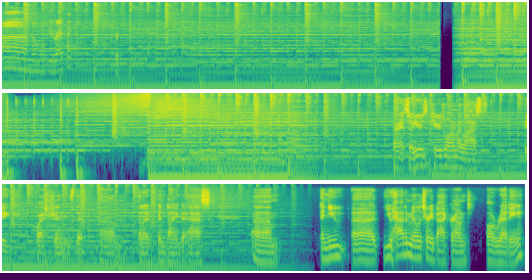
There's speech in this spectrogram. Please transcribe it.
Um, and we'll be right back. Right, so here's here's one of my last big questions that um, that I've been dying to ask. Um, and you uh, you had a military background already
